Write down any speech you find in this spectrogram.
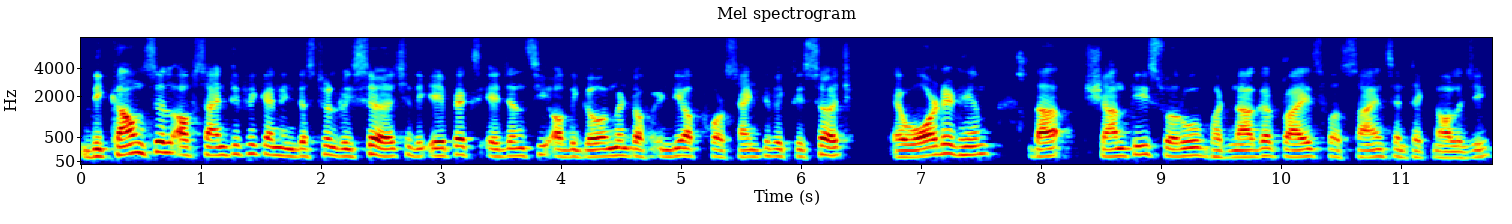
The Council of Scientific and Industrial Research, the apex agency of the Government of India for Scientific Research, awarded him the Shanti Swarup Bhatnagar Prize for Science and Technology,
